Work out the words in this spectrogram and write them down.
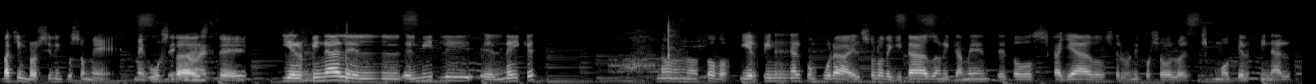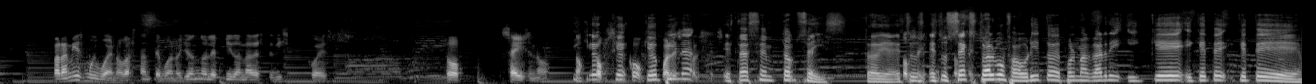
Back in Brazil incluso me, me gusta. Sí, no, este Y el final, el, el Midley, el Naked. No, no, no, todo. Y el final con pura, el solo de guitarra únicamente, todos callados, el único solo, es como que el final. Para mí es muy bueno, bastante bueno. Yo no le pido nada a este disco, pues top 6, ¿no? ¿Y No, qué, top qué- 5. qué ¿Cuál es? opina? ¿Cuál es? Estás en top 6 todavía. Es tu, seis, es tu top sexto seis. álbum favorito de Paul McCartney. ¿Y qué, y qué, te, qué, te,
